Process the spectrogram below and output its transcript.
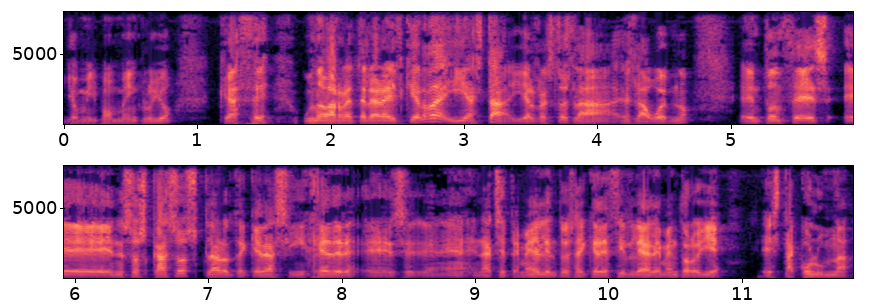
yo mismo me incluyo, que hace una barra lateral a la izquierda y ya está. Y el resto es la, es la web, ¿no? Entonces, eh, en esos casos, claro, te quedas sin header en, HTML. Entonces hay que decirle a Elementor, oye, esta columna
